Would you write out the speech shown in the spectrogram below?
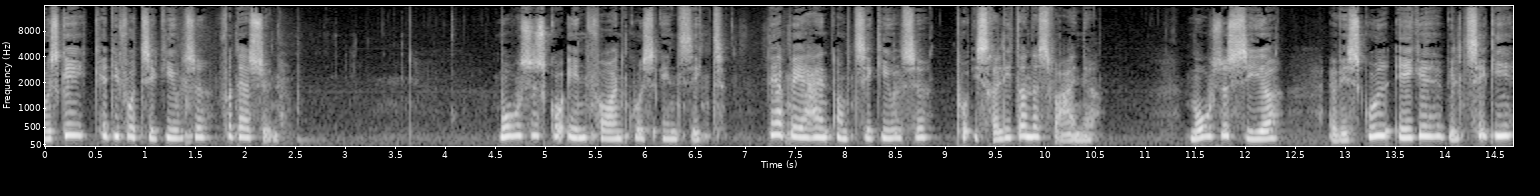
Måske kan de få tilgivelse for deres synd. Moses går ind foran Guds ansigt. Der beder han om tilgivelse på israeliternes vegne. Moses siger, at hvis Gud ikke vil tilgive,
